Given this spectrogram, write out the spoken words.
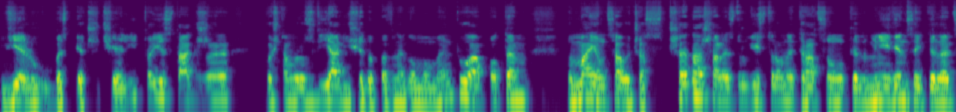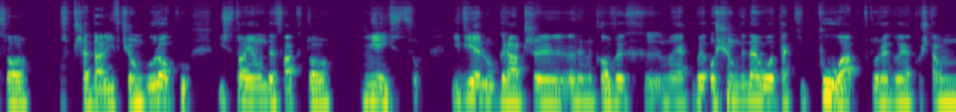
wielu ubezpieczycieli, to jest tak, że jakoś tam rozwijali się do pewnego momentu, a potem no, mają cały czas sprzedaż, ale z drugiej strony tracą tyle, mniej więcej tyle, co sprzedali w ciągu roku i stoją de facto w miejscu. I wielu graczy rynkowych no jakby osiągnęło taki pułap, którego jakoś tam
